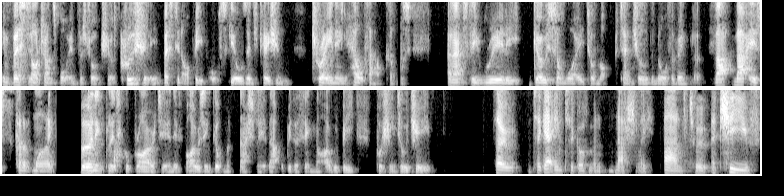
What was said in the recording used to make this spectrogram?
invest in our transport infrastructure, crucially, invest in our people, skills, education, training, health outcomes, and actually really go some way to unlock the potential of the north of England. That that is kind of my burning political priority. And if I was in government nationally, that would be the thing that I would be pushing to achieve. So to get into government nationally and to achieve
